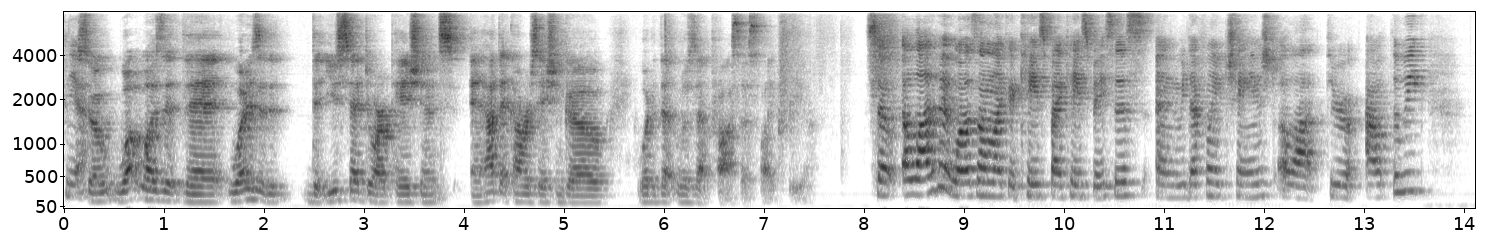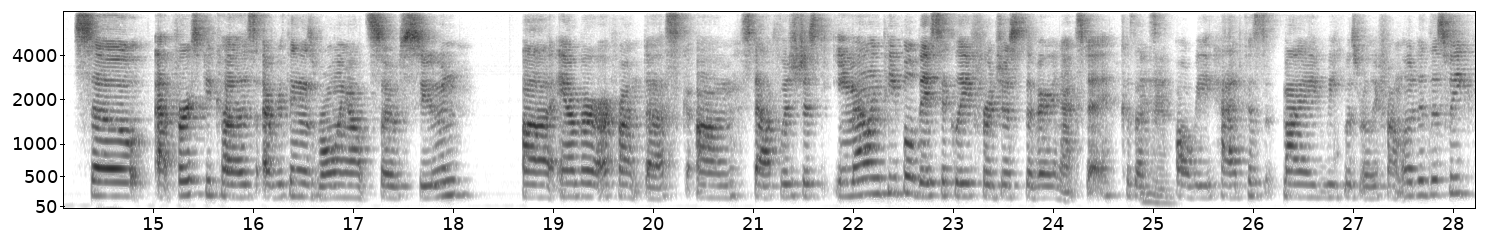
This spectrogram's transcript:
Yeah. So what was it that what is it that you said to our patients and how'd that conversation go? What did that what was that process like for you? So a lot of it was on like a case by case basis, and we definitely changed a lot throughout the week. So at first, because everything was rolling out so soon, uh, Amber, our front desk um, staff, was just emailing people basically for just the very next day because that's Mhm. all we had. Because my week was really front loaded this week.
